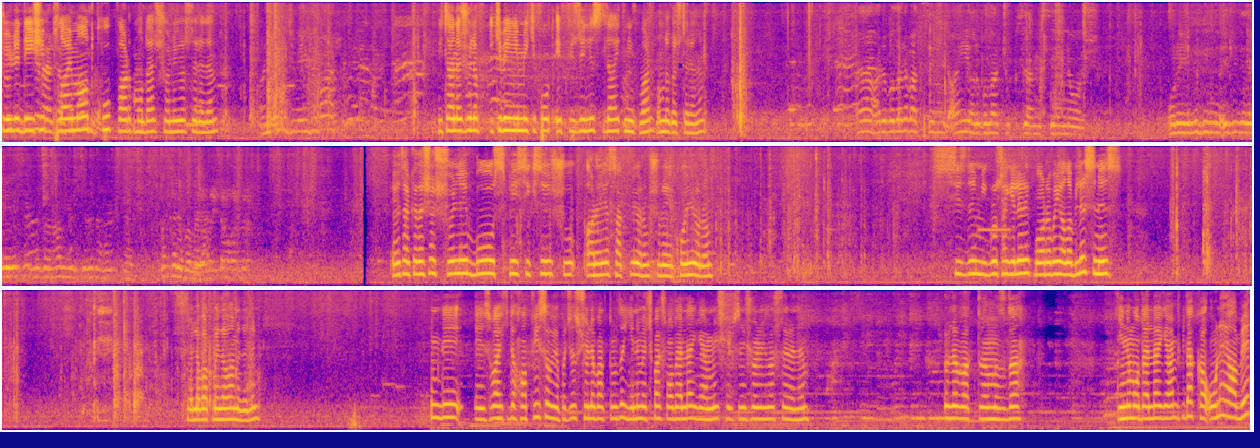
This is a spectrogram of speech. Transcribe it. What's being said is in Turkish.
Şöyle değişik Plymouth? Coupe var model. Şöyle gösterelim. Bir tane şöyle 2022 Ford F150 Lightning var. Onu da gösterelim. Ha, arabalara bak senin. Ay arabalar çok güzelmiş senin ne hoş. Oraya 50 bin 50 lira verirsen buradan al 100 lira daha güzel. Bak arabalara. Evet arkadaşlar şöyle bu SpaceX'i şu araya saklıyorum. Şuraya koyuyorum. Siz de Migros'a gelerek bu arabayı alabilirsiniz. Şöyle bakmaya devam edelim. Şimdi e, SY2'de Hot Wheels yapacağız. Şöyle baktığımızda yeni Matchbox modeller gelmiş. Hepsini şöyle gösterelim. Öyle baktığımızda Yeni modeller gelmiş. Bir dakika o ne abi?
